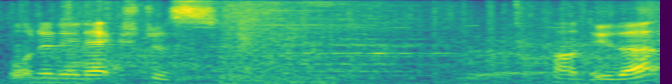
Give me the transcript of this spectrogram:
Spawning in extras. Can't do that.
